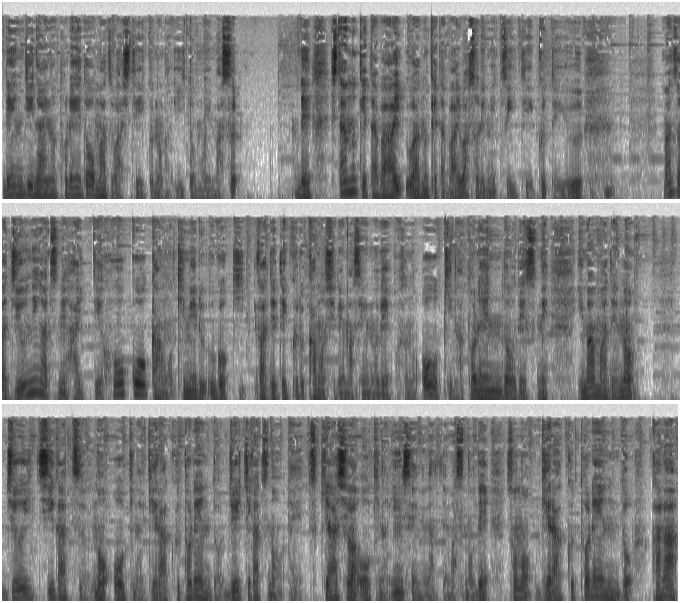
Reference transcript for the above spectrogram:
レンジ内のトレードをまずはしていくのがいいと思います。で、下抜けた場合、上抜けた場合はそれについていくという、まずは12月に入って方向感を決める動きが出てくるかもしれませんので、その大きなトレンドですね。今までの11月の大きな下落トレンド、11月の、え月足は大きな陰線になってますので、その下落トレンドから、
